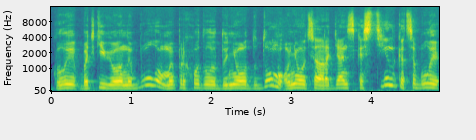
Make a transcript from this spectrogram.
Коли батьків його не було, ми приходили до нього додому. У нього ця радянська стінка, це були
